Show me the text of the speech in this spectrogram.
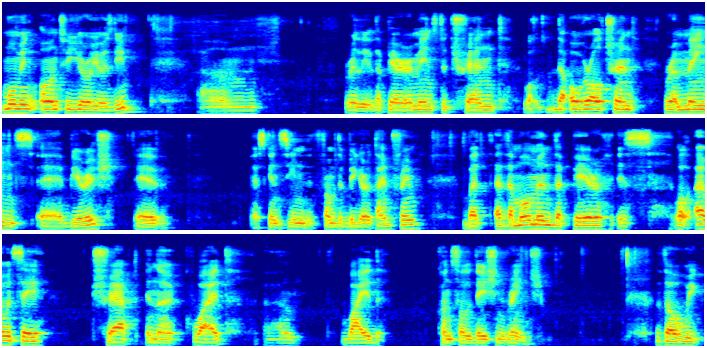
moving on to euro USD um, really the pair remains the trend well the overall trend remains uh, bearish uh, as can see from the bigger time frame. But at the moment the pair is well I would say trapped in a quite um, wide consolidation range though we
